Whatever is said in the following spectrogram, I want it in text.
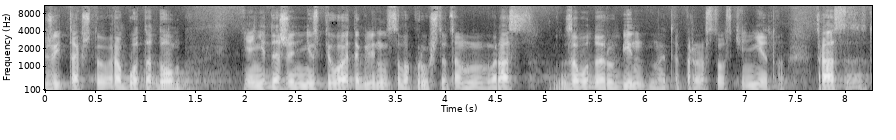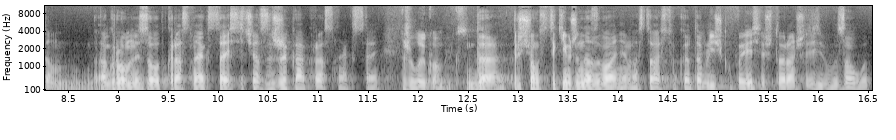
жить так, что работа дом, и они даже не успевают оглянуться вокруг, что там раз завода Рубин, ну это про ростовский, нету, раз там огромный завод Красный Оксай, сейчас ЖК Красный Оксай. Жилой комплекс. Да, причем с таким же названием. Осталось только табличку повесить, что раньше здесь был завод.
